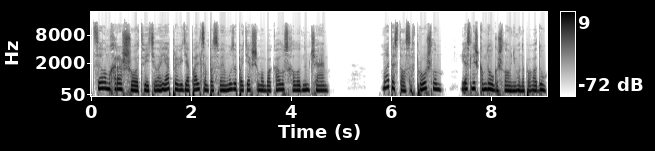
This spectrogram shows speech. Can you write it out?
«В целом хорошо», — ответила я, проведя пальцем по своему запотевшему бокалу с холодным чаем. Мэтт остался в прошлом. Я слишком долго шла у него на поводу.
